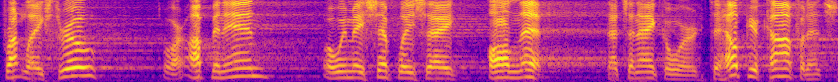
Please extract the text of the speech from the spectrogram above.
front legs through, or up and in, or we may simply say all net. That's an anchor word. To help your confidence,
